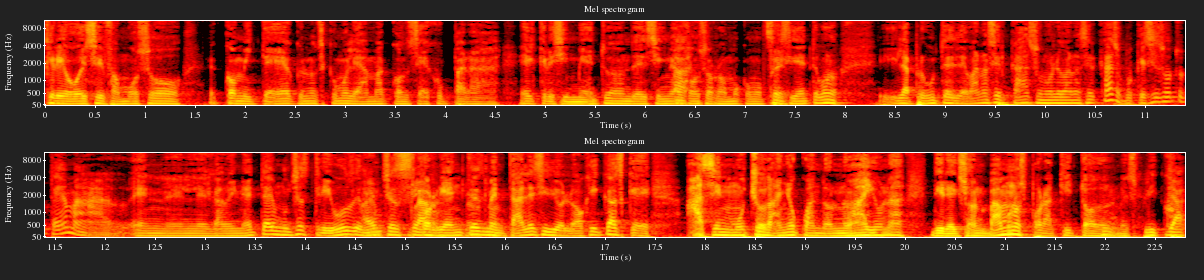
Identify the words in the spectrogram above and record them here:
creó ese famoso comité, o que no sé cómo le llama, consejo para el crecimiento, donde designa a ah, Alfonso Romo como presidente. Bueno, y la pregunta es, ¿le van a hacer caso o no le van a hacer caso? Porque ese es otro tema. En, el gabinete hay muchas tribus, de muchas corrientes mentales, ideológicas que hacen mucho daño cuando no hay una dirección. Vámonos por aquí todos, mm. me explico. Ya.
